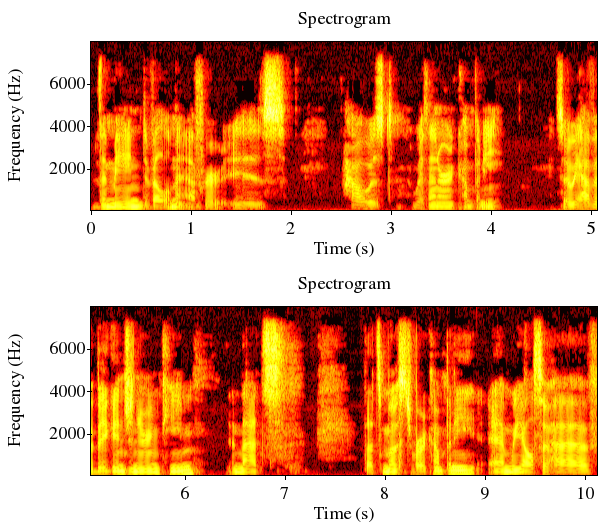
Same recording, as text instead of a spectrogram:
the main development effort is housed within our company. So we have a big engineering team, and that's that's most of our company. And we also have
